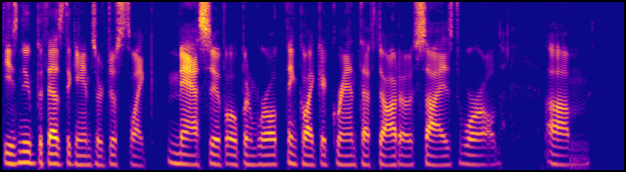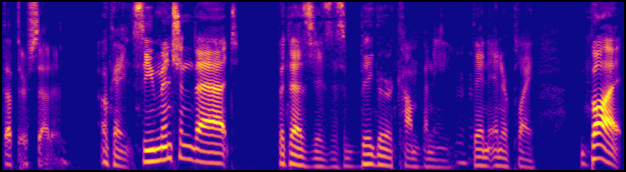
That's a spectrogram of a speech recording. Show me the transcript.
these new Bethesda games are just like massive open world. Think like a Grand Theft Auto sized world um, that they're set in. Okay, so you mentioned that Bethesda is this bigger company Mm-hmm. than Interplay, but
